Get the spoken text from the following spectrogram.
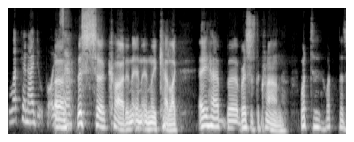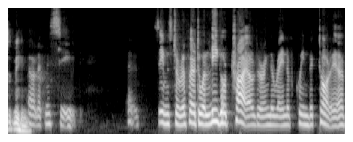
What can I do for you, Uh, sir? this uh, card in, in, in the catalog, Ahab uh, versus the Crown. What uh, what does it mean? Oh, let me see. Uh, seems to refer to a legal trial during the reign of Queen Victoria,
